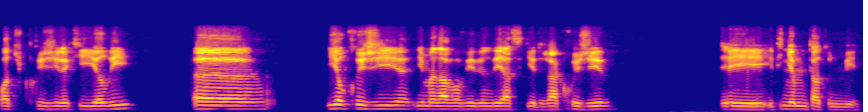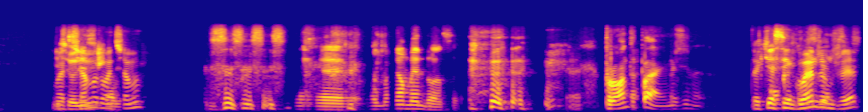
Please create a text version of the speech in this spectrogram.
podes corrigir aqui e ali. Uh, e ele corrigia e mandava o vídeo no dia a seguir já corrigido e, e tinha muita autonomia. Como é que chama? Como é que chama? É, o Manuel Mendonça. Pronto, pá, imagina. Daqui a 5 anos, vamos ver.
